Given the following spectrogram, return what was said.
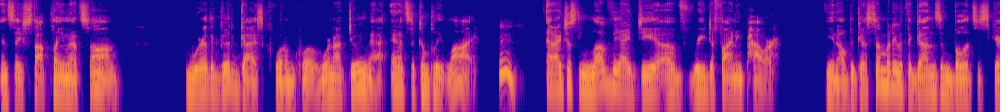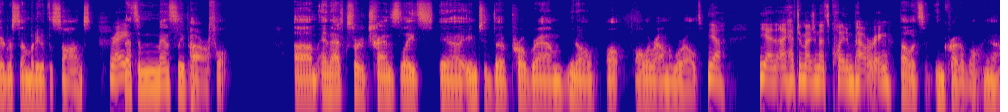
and say, "Stop playing that song. We're the good guys, quote unquote. We're not doing that," and it's a complete lie. Mm. And I just love the idea of redefining power, you know, because somebody with the guns and bullets is scared with somebody with the songs. Right. That's immensely powerful. Um, and that sort of translates uh, into the program, you know, all, all around the world. Yeah. Yeah. And I have to imagine that's quite empowering. Oh, it's incredible. Yeah.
